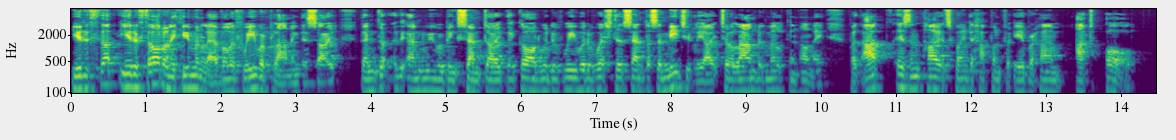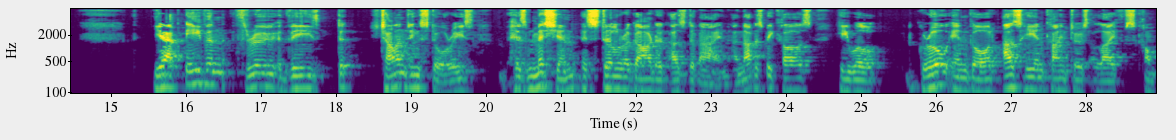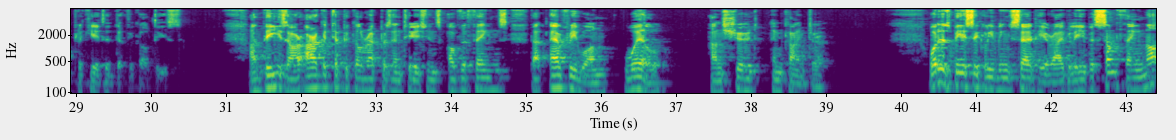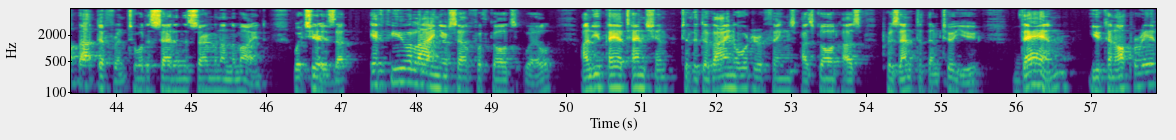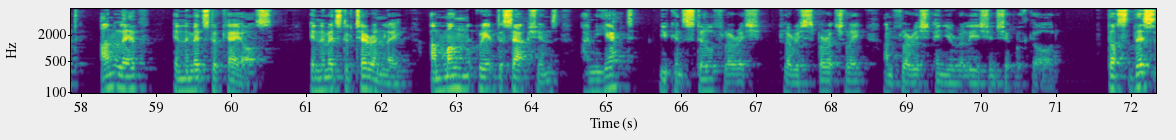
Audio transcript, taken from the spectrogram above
You'd have, thought, you'd have thought on a human level, if we were planning this out, then and we were being sent out, that God would have, we would have wished to have sent us immediately out to a land of milk and honey. But that isn't how it's going to happen for Abraham at all. Yet, even through these challenging stories, his mission is still regarded as divine, and that is because he will grow in God as he encounters life's complicated difficulties. And these are archetypical representations of the things that everyone will and should encounter. What is basically being said here, I believe, is something not that different to what is said in the Sermon on the Mount, which is that if you align yourself with God's will and you pay attention to the divine order of things as God has presented them to you, then you can operate and live in the midst of chaos, in the midst of tyranny, among great deceptions, and yet you can still flourish, flourish spiritually, and flourish in your relationship with God. Thus, this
